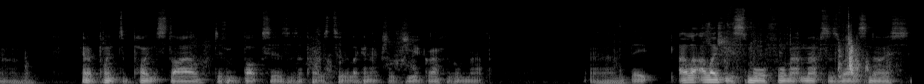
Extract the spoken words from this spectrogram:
Um, kind of point to point style, different boxes as opposed to like an actual geographical map. Um, they, I, I, like these small format maps as well. It's nice,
